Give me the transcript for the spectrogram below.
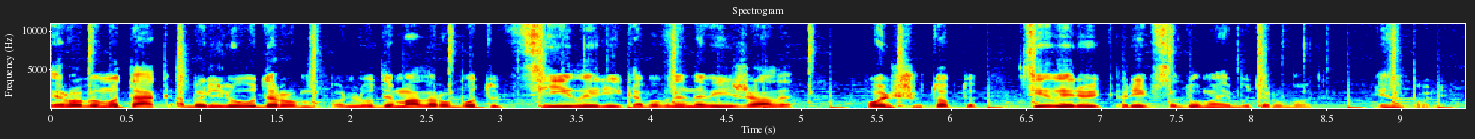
І робимо так, аби люди, люди мали роботу цілий рік, аби вони не виїжджали в Польщу. Тобто цілий рік, рік в саду має бути робота і на полі.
